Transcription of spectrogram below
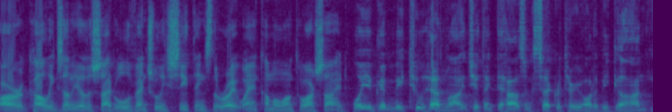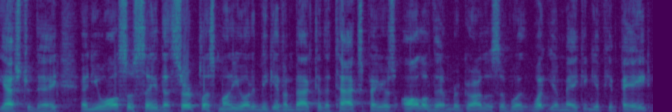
our colleagues on the other side will eventually see things the right way and come along to our side. Well, you've given me two headlines. You think the housing secretary ought to be gone yesterday, and you also say that surplus money ought to be given back to the taxpayers, all of them, regardless of what, what you're making. If you're paid,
